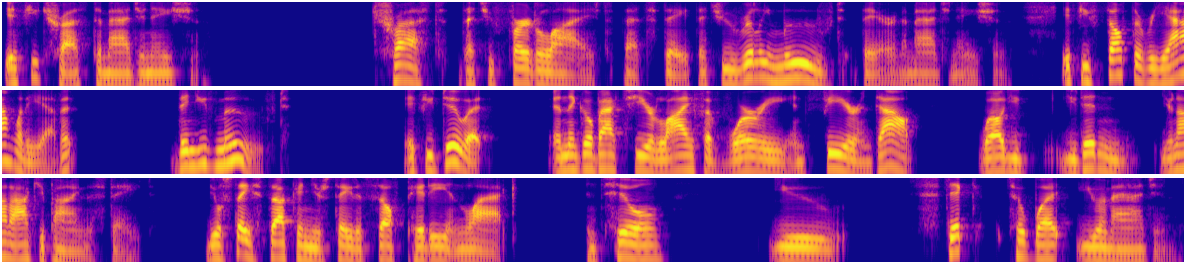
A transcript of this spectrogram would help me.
if you trust imagination. Trust that you fertilized that state, that you really moved there in imagination. If you felt the reality of it, then you've moved. If you do it and then go back to your life of worry and fear and doubt, well, you, you didn't, you're not occupying the state. You'll stay stuck in your state of self pity and lack until you stick to what you imagine.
